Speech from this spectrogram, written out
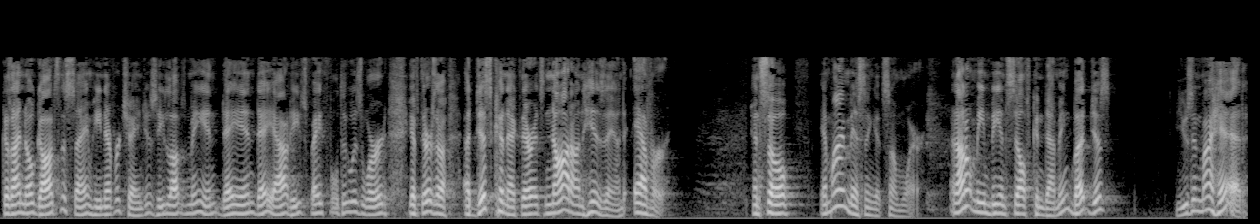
because I know God's the same. He never changes. He loves me in, day in, day out. He's faithful to His word. If there's a, a disconnect there, it's not on His end, ever. And so, am I missing it somewhere? And I don't mean being self condemning, but just using my head.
